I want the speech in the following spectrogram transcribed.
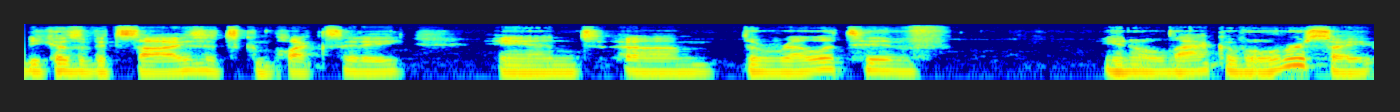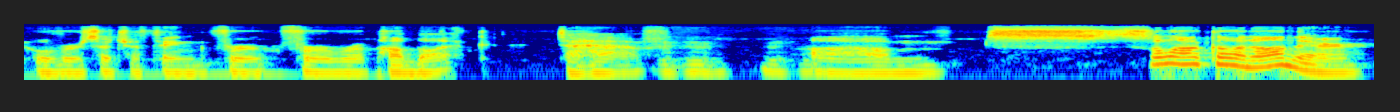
because of its size its complexity and um, the relative you know lack of oversight over such a thing for for a republic to have mm-hmm, mm-hmm. Um, it's a lot going on there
